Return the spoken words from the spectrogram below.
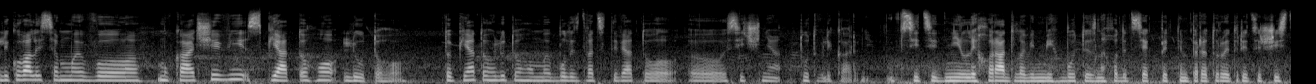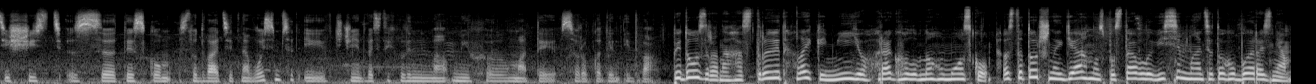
Лікувалися ми в Мукачеві з 5 лютого. До 5 лютого ми були з 29 е, січня тут в лікарні. Всі ці дні лихорадила він міг бути, знаходитися як під температурою 36,6 з тиском 120 на 80 і в течение 20 хвилин він міг е, мати 41,2. Підозра на гастрит, лейкемію, рак головного мозку. Остаточний діагноз поставили 18 березня.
